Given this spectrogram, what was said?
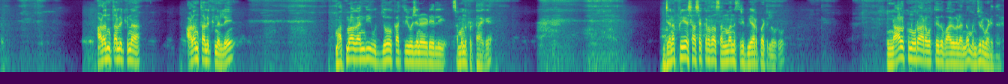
ಸರ್ ಆಳಂದ್ ತಾಲೂಕಿನ ಆಳಂದ್ ತಾಲೂಕಿನಲ್ಲಿ ಮಹಾತ್ಮ ಗಾಂಧಿ ಉದ್ಯೋಗ ಖಾತ್ರಿ ಯೋಜನೆ ಅಡಿಯಲ್ಲಿ ಸಂಬಂಧಪಟ್ಟ ಹಾಗೆ ಜನಪ್ರಿಯ ಶಾಸಕರಾದ ಸನ್ಮಾನ್ಯ ಶ್ರೀ ಬಿ ಆರ್ ಪಾಟೀಲ್ ಅವರು ನಾಲ್ಕು ನೂರ ಅರವತ್ತೈದು ಬಾವಿಗಳನ್ನು ಮಂಜೂರು ಮಾಡಿದ್ದಾರೆ.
